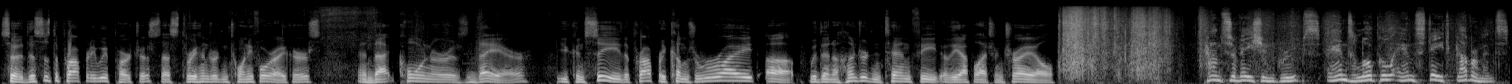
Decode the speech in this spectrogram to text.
So this is the property we purchased. That's 324 acres, and that corner is there. You can see the property comes right up within 110 feet of the Appalachian Trail. Conservation groups and local and state governments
